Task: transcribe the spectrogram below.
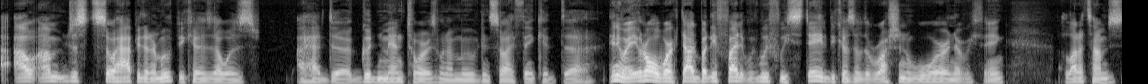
I, I'm just so happy that I moved because I was I had uh, good mentors when I moved, and so I think it. Uh, anyway, it all worked out. But if I if we stayed because of the Russian war and everything, a lot of times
